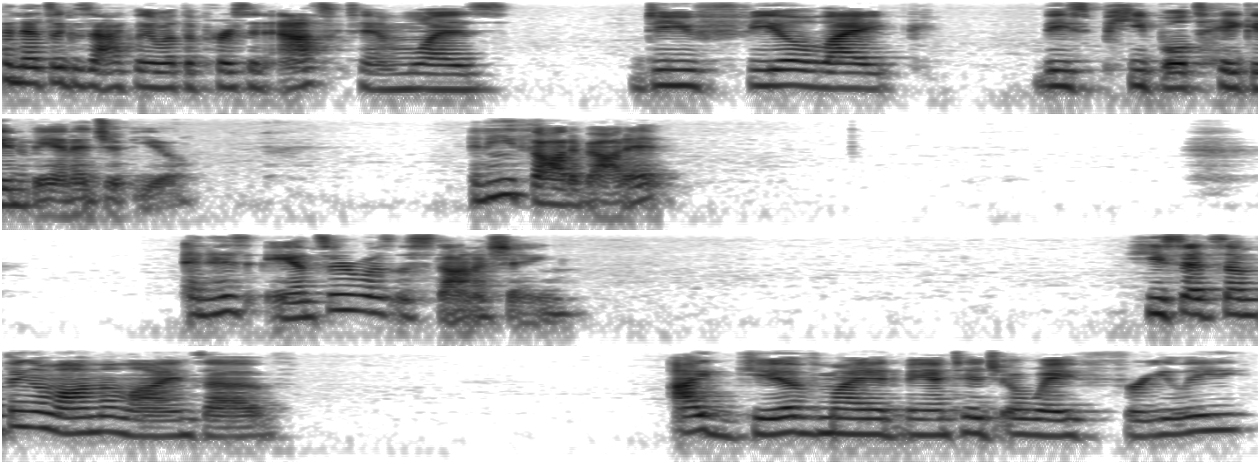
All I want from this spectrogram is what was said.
And that's exactly what the person asked him was, do you feel like these people take advantage of you? And he thought about it. And his answer was astonishing he said something along the lines of, I give my advantage away freely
